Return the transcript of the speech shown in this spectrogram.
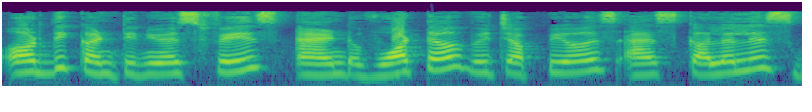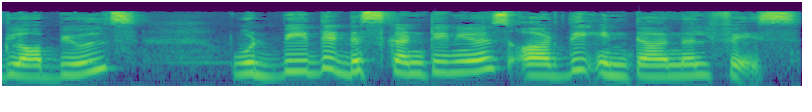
or the continuous phase and water which appears as colorless globules would be the discontinuous or the internal phase.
